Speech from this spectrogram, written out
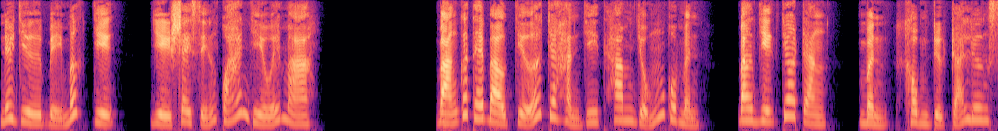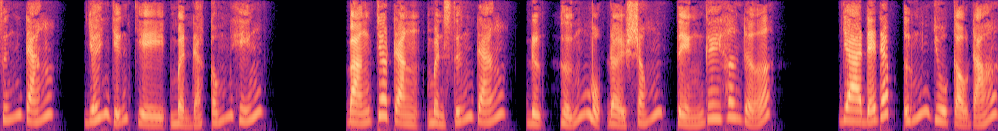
nếu như bị mất việc, vì say xỉn quá nhiều ấy mà. Bạn có thể bào chữa cho hành vi tham dũng của mình bằng việc cho rằng mình không được trả lương xứng đáng với những gì mình đã cống hiến. Bạn cho rằng mình xứng đáng được hưởng một đời sống tiện nghi hơn nữa. Và để đáp ứng nhu cầu đó,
